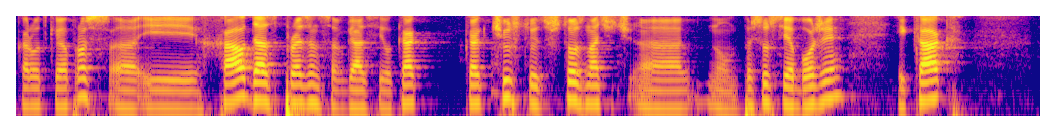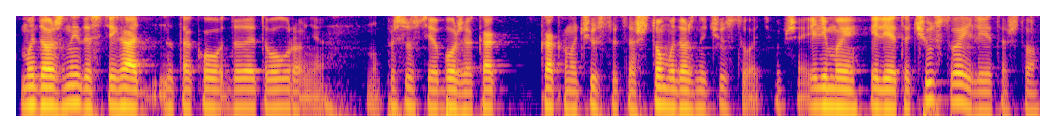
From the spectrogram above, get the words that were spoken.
короткий вопрос. э, И how does presence of God feel? Как, как чувствует, что значит э, ну, присутствие Божие и как мы должны достигать до, такого, до этого уровня ну, присутствия Божия, как, как оно чувствуется, что мы должны чувствовать вообще? Или мы, или это чувство, или это что?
